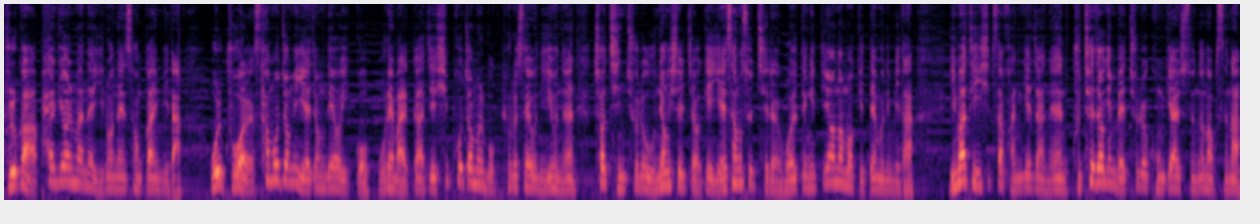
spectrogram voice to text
불과 8개월 만에 이뤄낸 성과입니다. 올 9월 3호점이 예정되어 있고 올해 말까지 10호점을 목표로 세운 이유는 첫 진출 후 운영 실적이 예상 수치를 월등히 뛰어넘었기 때문입니다. 이마트24 관계자는 구체적인 매출을 공개할 수는 없으나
